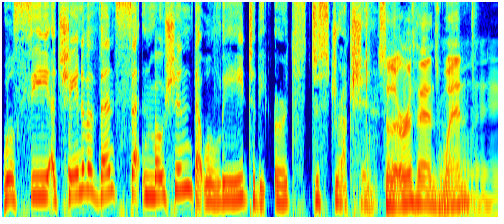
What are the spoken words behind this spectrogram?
we'll see a chain of events set in motion that will lead to the Earth's destruction. so the Earth ends when?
